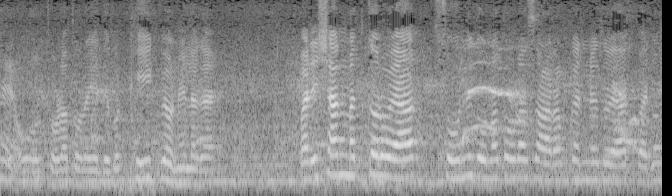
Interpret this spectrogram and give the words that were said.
हैं और थोड़ा थोड़ा ये देखो ठीक भी होने लगा है। परेशान मत करो यार सोने दो ना थोड़ा सा आराम करने दो यार परी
